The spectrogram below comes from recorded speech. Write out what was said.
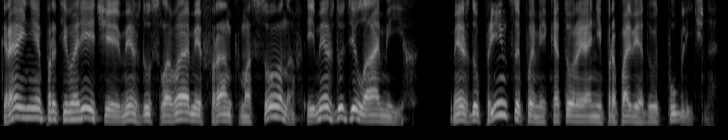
крайнее противоречие между словами франкмасонов и между делами их, между принципами, которые они проповедуют публично,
